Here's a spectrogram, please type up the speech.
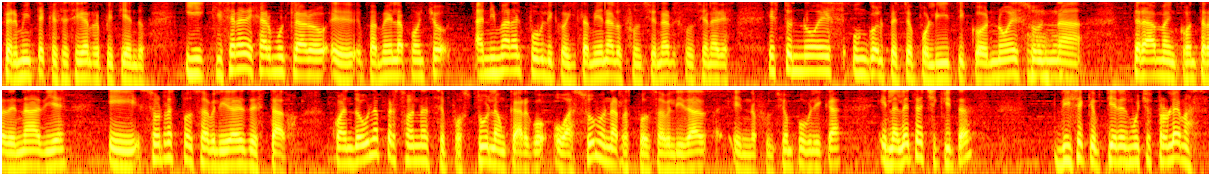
permite que se sigan repitiendo. Y quisiera dejar muy claro, eh, Pamela Poncho, animar al público y también a los funcionarios y funcionarias. Esto no es un golpeteo político, no es una trama en contra de nadie, eh, son responsabilidades de Estado. Cuando una persona se postula un cargo o asume una responsabilidad en la función pública, en las letras chiquitas dice que tienes muchos problemas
